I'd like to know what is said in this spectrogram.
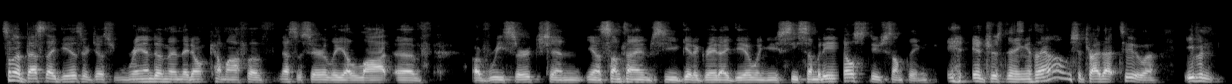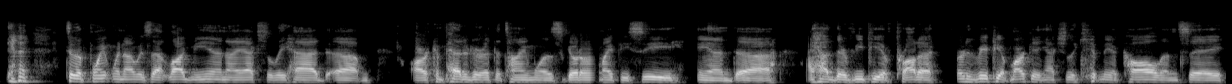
some of the best ideas are just random and they don't come off of necessarily a lot of of research. And you know sometimes you get a great idea when you see somebody else do something interesting and say oh we should try that too. Uh, even to the point when i was at LogMeIn i actually had um, our competitor at the time was GoToMyPC and uh, i had their vp of product or the vp of marketing actually give me a call and say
